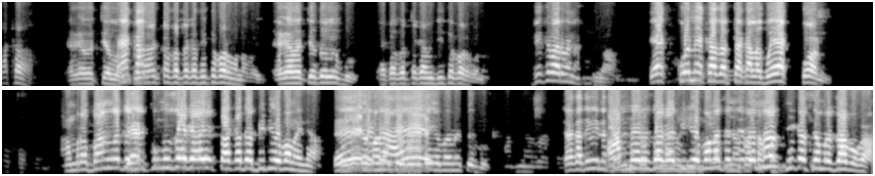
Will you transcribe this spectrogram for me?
টাকা? এক হাজার টাকা এক হাজার- টাকা দিতে পারব না ভাই। এক হাজার টাকা লাগবো। এক হাজার টাকা আমি দিতে পারব না। দিতে পারবে না? না। এক কোন এক হাজার টাকা লাগবে এক কোন। আমরা বাংলাদেশের কোন জায়গায় টাকা দিয়ে ভিডিও বানাই না। টাকা দিবি না? আপনার জায়গায় ভিডিও বানাতে দিবেন না? ঠিক আছে আমরা যাব গা।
